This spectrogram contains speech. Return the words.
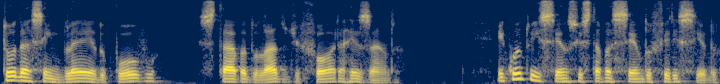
Toda a assembléia do povo estava do lado de fora rezando, enquanto o incenso estava sendo oferecido.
